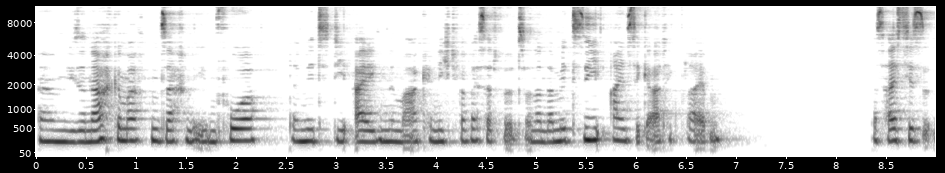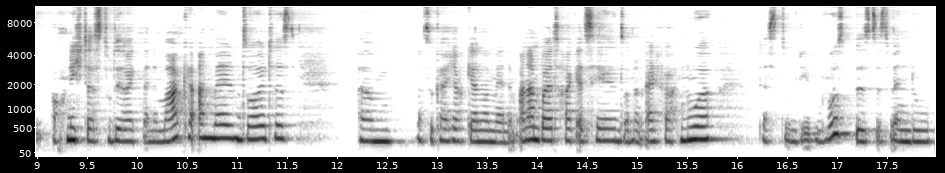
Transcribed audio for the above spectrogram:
ähm, diese nachgemachten Sachen eben vor damit die eigene Marke nicht verwässert wird, sondern damit sie einzigartig bleiben. Das heißt jetzt auch nicht, dass du direkt eine Marke anmelden solltest, Ähm, dazu kann ich auch gerne mal mehr in einem anderen Beitrag erzählen, sondern einfach nur, dass du dir bewusst bist, dass wenn du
